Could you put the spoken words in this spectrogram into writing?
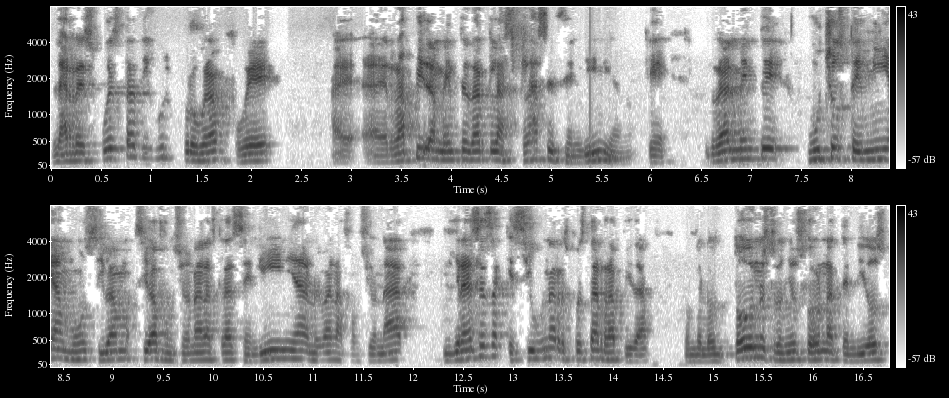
la respuesta de Google Program fue rápidamente dar las clases en línea, que realmente muchos temíamos si iba, si iba a funcionar las clases en línea, no iban a funcionar, y gracias a que sí hubo una respuesta rápida, donde todos nuestros niños fueron atendidos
